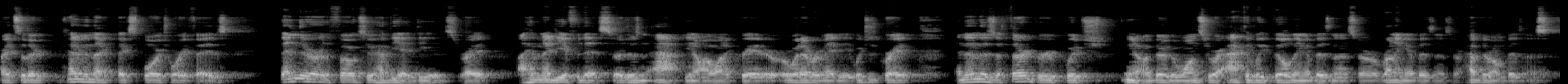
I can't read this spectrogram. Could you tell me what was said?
Right, so they're kind of in that exploratory phase. Then there are the folks who have the ideas, right? I have an idea for this, or there's an app, you know, I want to create, or, or whatever it may be, which is great. And then there's a third group, which, you know, they're the ones who are actively building a business or running a business or have their own business.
